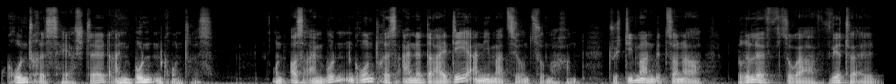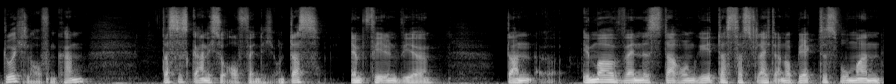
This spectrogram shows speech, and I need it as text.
Grundriss herstellt, einen bunten Grundriss. Und aus einem bunten Grundriss eine 3D-Animation zu machen, durch die man mit so einer Brille sogar virtuell durchlaufen kann, das ist gar nicht so aufwendig. Und das empfehlen wir dann äh, immer, wenn es darum geht, dass das vielleicht ein Objekt ist, wo man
